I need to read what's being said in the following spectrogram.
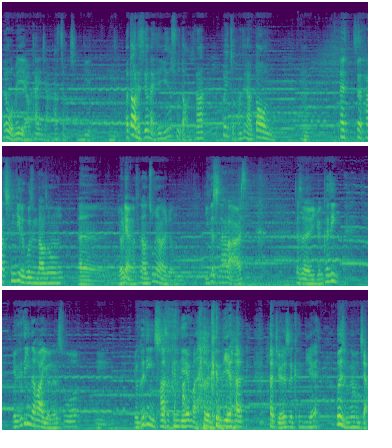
但是我们也要看一下他是怎么称帝的，嗯那到底是有哪些因素导致他会走上这条道路？嗯，在在他称帝的过程当中，呃，有两个非常重要的人物，一个是他的儿子，就是袁克定。袁克定的话，有人说，嗯，袁克定是他是坑爹嘛？他是坑爹，他他绝对是坑爹。为什么这么讲？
